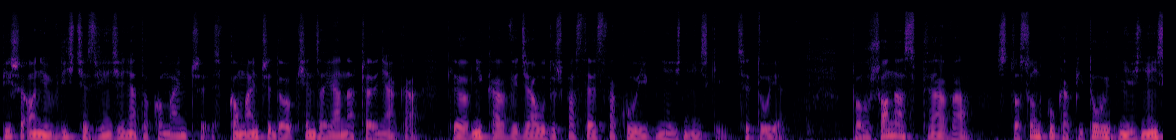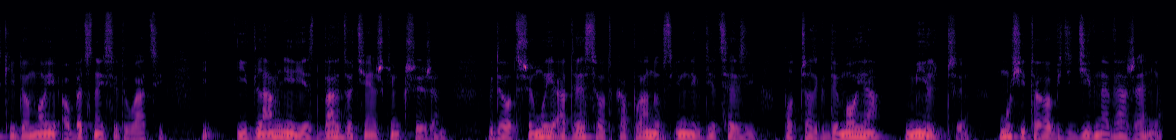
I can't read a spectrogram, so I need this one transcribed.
Pisze o nim w liście z więzienia do Komańczy, w Komańczy do księdza Jana Czerniaka, kierownika Wydziału Duszpasterstwa Kurii Gnieźnieńskiej. Cytuję. Poruszona sprawa stosunku kapituły gnieźnieńskiej do mojej obecnej sytuacji i, i dla mnie jest bardzo ciężkim krzyżem, gdy otrzymuję adresy od kapłanów z innych diecezji, podczas gdy moja milczy. Musi to robić dziwne wrażenie.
